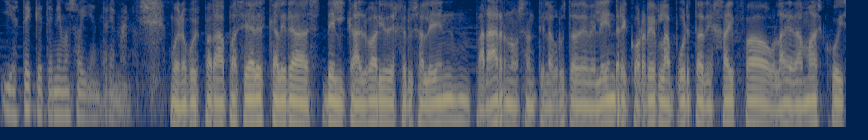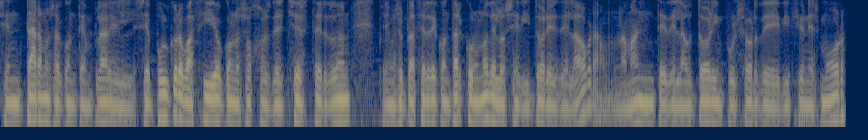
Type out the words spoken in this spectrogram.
y este que tenemos hoy entre manos. Bueno, pues para pasear escaleras del Calvario de Jerusalén, pararnos ante la gruta de Belén, recorrer la puerta de Haifa o la de Damasco y sentarnos a contemplar el sepulcro vacío con los ojos de Chesterton, tenemos el placer de contar con uno de los editores de la obra, un amante del autor, impulsor de Ediciones Moore,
